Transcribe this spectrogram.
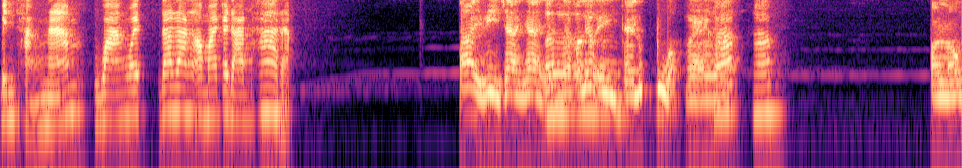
เป็นถังน้ำวางไว้ด้านล่างเอาไม้กระดานพาดอะใช่พี่ใช่ใช่เออแล้วเขาเรียกไอ้แพลูกบวบไงครับ ครับ พอลง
